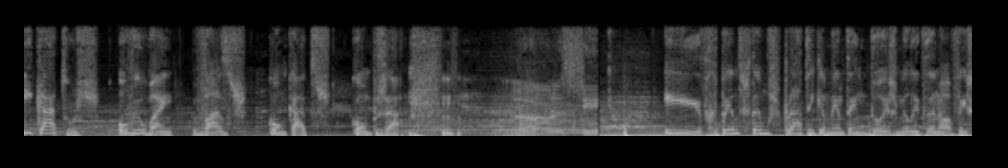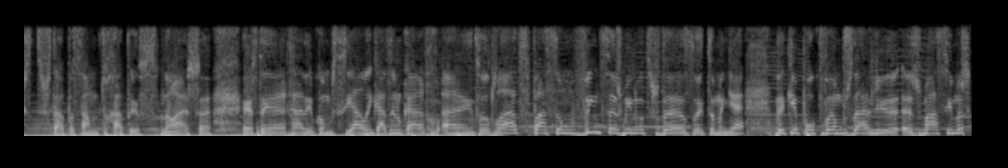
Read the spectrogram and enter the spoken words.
e catos. Ouviu bem? Vasos com catos. Compre já. E de repente estamos praticamente em 2019. Isto está a passar muito rápido, não acha? Esta é a Rádio Comercial, em casa, no carro, em todo lado. Passam 26 minutos das 8 da manhã. Daqui a pouco vamos dar-lhe as máximas.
